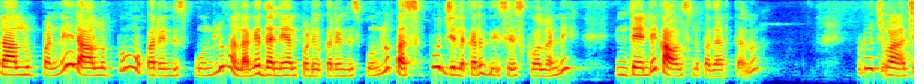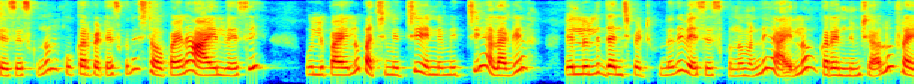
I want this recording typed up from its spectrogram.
రాళ్ళు ఉప్పు అండి. రాళ్ళు ఉప్పు ఒక రెండు స్పూన్లు అలాగే ధనియాల పొడి ఒక రెండు స్పూన్లు పసుపు జీలకర్ర తీసేసుకోవాలండి. ఇంతేంటి కావాల్సిన పదార్థాలు. ఇప్పుడు చేసేసుకుందాం కుక్కర్ పెట్టేసుకుని స్టవ్ పైన ఆయిల్ వేసి ఉల్లిపాయలు పచ్చిమిర్చి ఎండుమిర్చి అలాగే వెల్లుల్లి దంచి పెట్టుకున్నది వేసేసుకున్నామండి ఆయిల్లో. ఒక రెండు నిమిషాలు ఫ్రై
